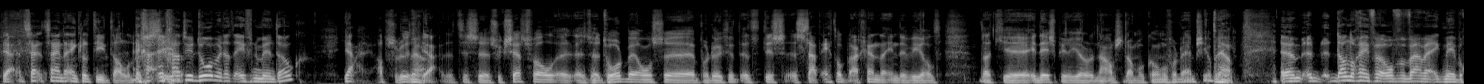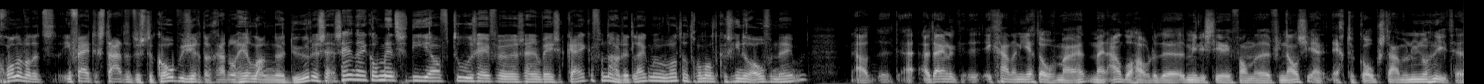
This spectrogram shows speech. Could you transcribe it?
ja, het zijn, het zijn er enkele tientallen. En, Dus, ga- en gaat u door met dat evenement ook? Ja, absoluut. Ja. Ja. het is eh, succesvol. Het, het hoort bij ons product. Het, het, is, het staat echt op de agenda in de wereld... dat je in deze periode naar Amsterdam moet komen voor de MCOP. Ja. Ehm, eh, dan nog even over waar wij mee begonnen. Want het, in feite staat het dus te koop. U zegt dat gaat nog heel lang eh, duren. Zijn er eigenlijk al mensen die af en toe eens even zijn wezen kijken... van nou, dit lijkt me wel wat, dat Holland Casino overnemen? Nou, eh, uiteindelijk, eh, ik ga er niet echt over, maar mijn aandeelhouder, de, het ministerie van Financiën, en echt te koop staan we nu nog niet. Hè.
